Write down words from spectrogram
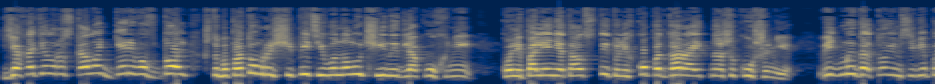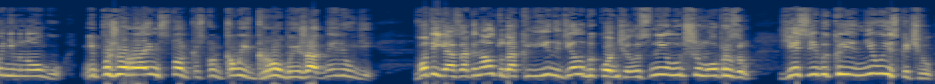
«Я хотел расколоть дерево вдоль, чтобы потом расщепить его на лучины для кухни. Коли поленья толсты, то легко подгорает наше кушанье. Ведь мы готовим себе понемногу, не пожираем столько, сколько вы, грубые жадные люди. Вот и я загнал туда клин, и дело бы кончилось наилучшим образом. Если бы клин не выскочил,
